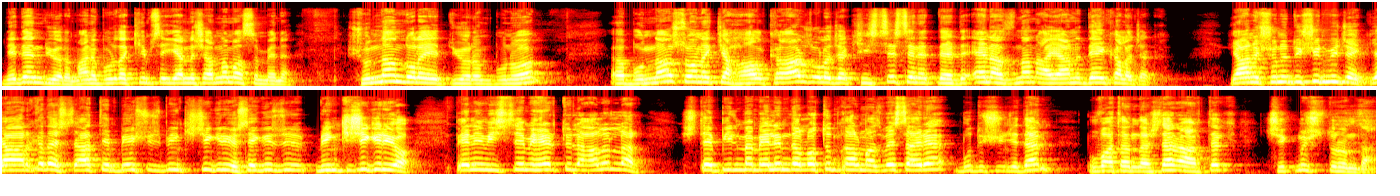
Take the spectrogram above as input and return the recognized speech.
Neden diyorum? Hani burada kimse yanlış anlamasın beni. Şundan dolayı diyorum bunu. E, bundan sonraki halka arz olacak hisse senetlerde en azından ayağını denk alacak. Yani şunu düşünmeyecek. Ya arkadaş zaten 500 bin kişi giriyor. 800 bin kişi giriyor. Benim hissemi her türlü alırlar. İşte bilmem elimde lotum kalmaz vesaire. Bu düşünceden bu vatandaşlar artık çıkmış durumda.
